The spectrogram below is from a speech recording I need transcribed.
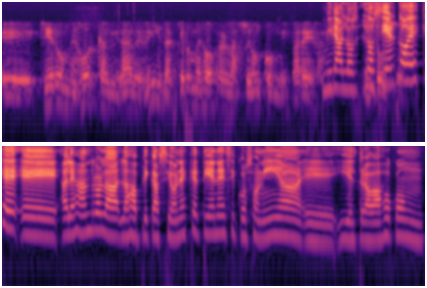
eh, quiero mejor calidad de vida, quiero mejor relación con mi pareja. Mira, lo, cierto es que, eh, Alejandro, las aplicaciones que tiene psicosonía eh, y el trabajo con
